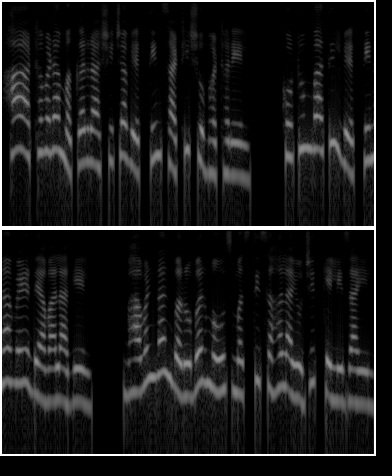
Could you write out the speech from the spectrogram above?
हा आठवडा मकर राशीच्या व्यक्तींसाठी शुभ ठरेल. कुटुंबातील व्यक्तींना वेळ द्यावा लागेल. भावंडांबरोबर मौज मस्ती सहल आयोजित केली जाईल.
